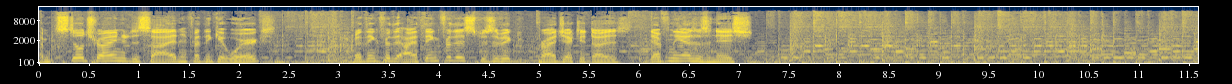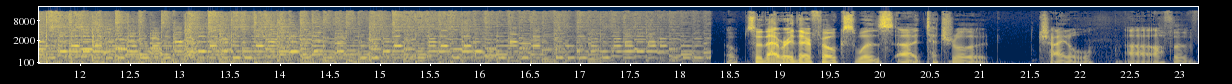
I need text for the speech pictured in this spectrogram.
I'm still trying to decide if I think it works. But I think for the I think for this specific project it does. Definitely has its niche. Oh, so that right there, folks, was uh, Tetrachidal uh, off of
